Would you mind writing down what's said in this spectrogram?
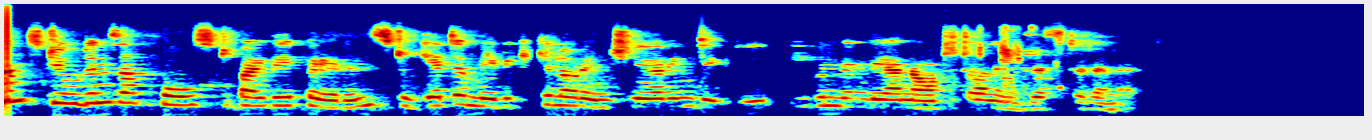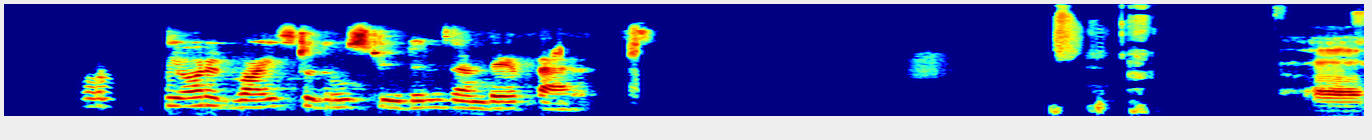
some students are forced by their parents to get a medical or engineering degree even when they are not at all interested in it. What is your advice to those students and their parents? Uh,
